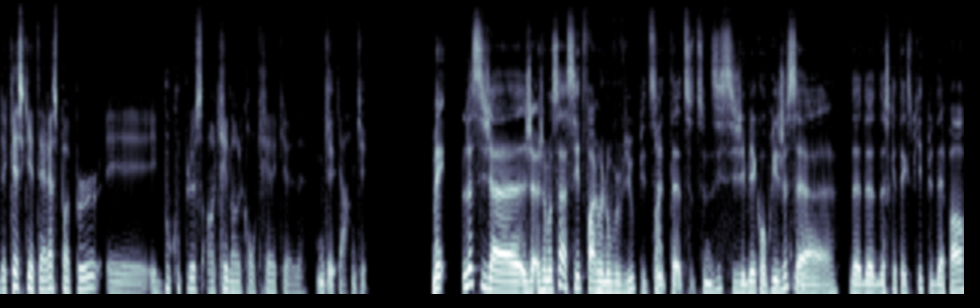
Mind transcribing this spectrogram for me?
de qu'est-ce qui intéresse Popper est, est beaucoup plus ancré dans le concret que ok. Mais là, si j'a- j'a- j'aimerais ça essayer de faire un overview, puis tu, Ouais. t'as- tu- tu me dis si j'ai bien compris juste Mhm. euh, de, de- de ce que tu as expliqué depuis le départ.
